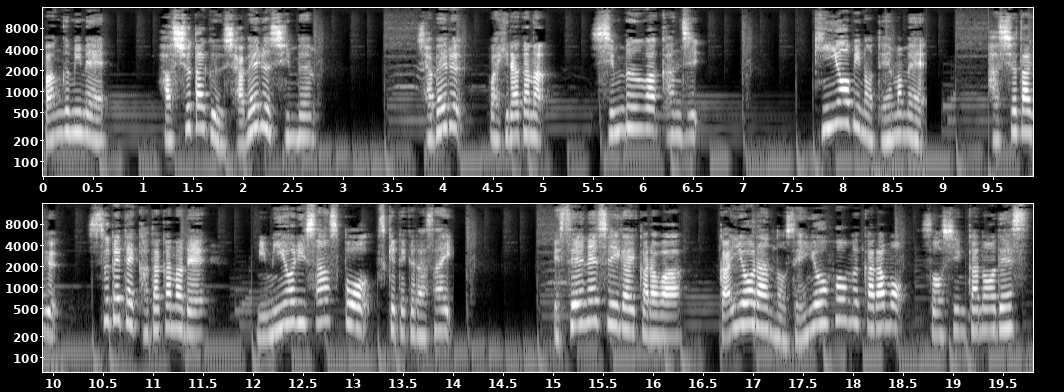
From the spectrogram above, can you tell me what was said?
番組名、ハッシュタグ喋る新聞。喋るはひらがな、新聞は漢字。金曜日のテーマ名、ハッシュタグすべてカタカナで耳よりサンスポをつけてください。SNS 以外からは概要欄の専用フォームからも送信可能です。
